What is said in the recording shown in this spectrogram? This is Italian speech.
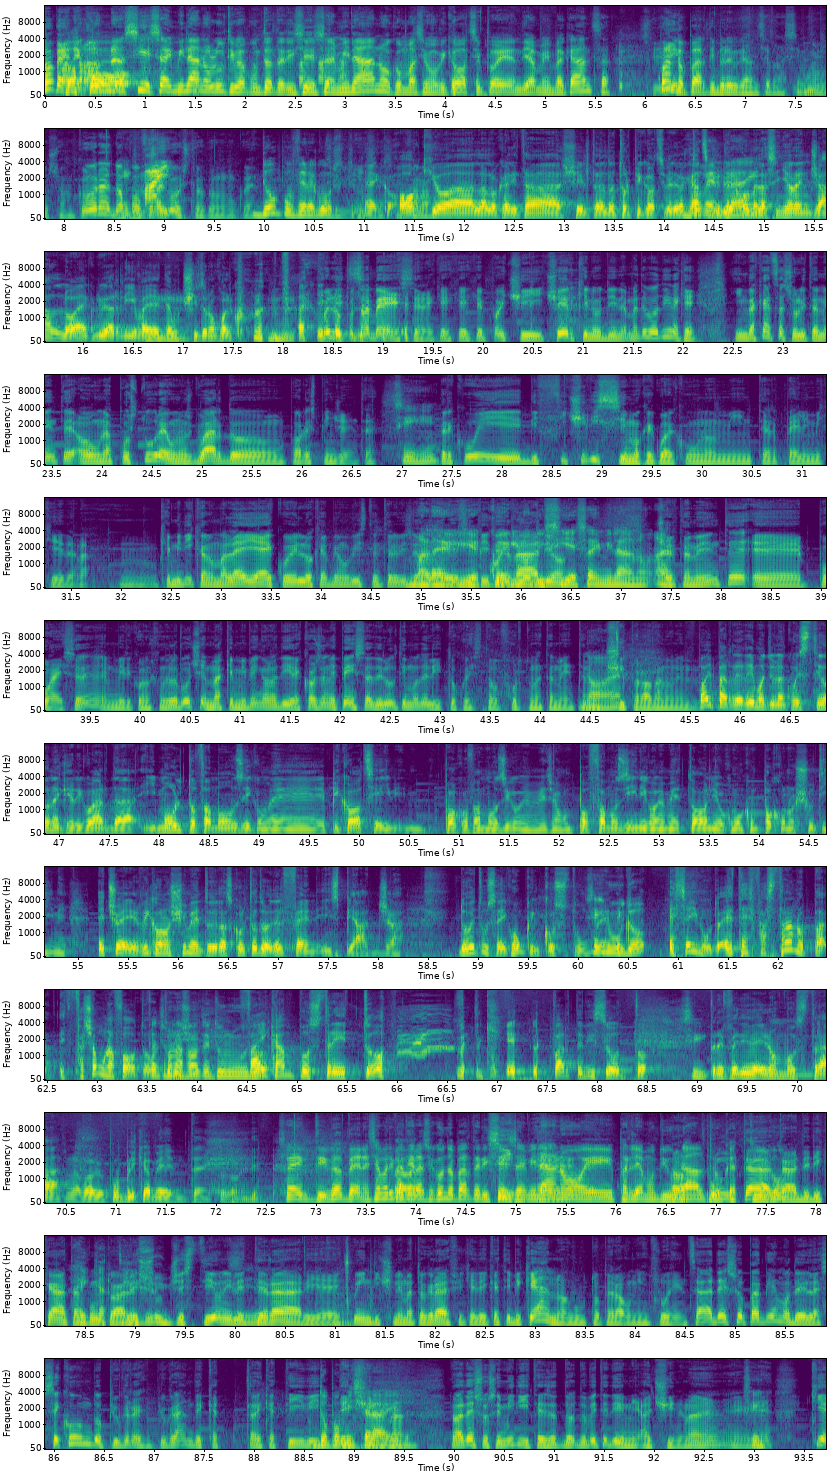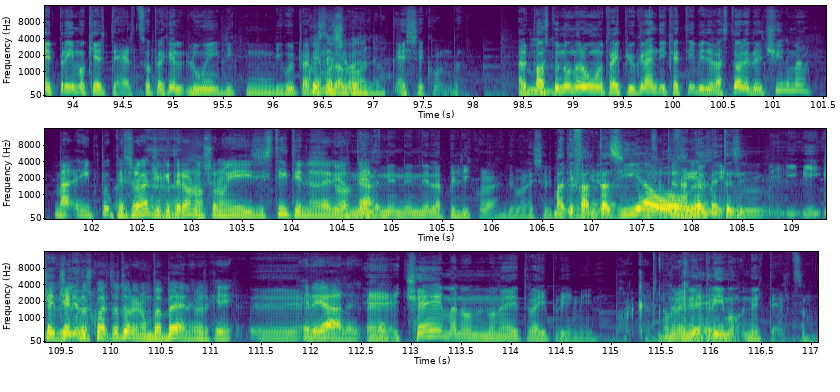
Va bene, No. con CSI Milano, l'ultima puntata di CSI Milano, con Massimo Picozzi, poi andiamo in vacanza. Quando parti per le vacanze, Massimo? Non lo so ancora, dopo Mai. Ferragosto comunque. Dopo Ferragosto. Ecco, occhio alla località scelta dal dottor Picozzi per le vacanze, Dove che lui è come la signora in giallo, eh, lui arriva e uccidono qualcuno. paese. Quello potrebbe essere, che, che- che poi ci cerchino di... Ma devo dire che in vacanza solitamente ho una postura e uno sguardo un po' respingente. Sì? Per cui è difficilissimo che qualcuno mi interpelli, mi chieda... Ma, mm, che mi dicano ma lei è quello che abbiamo visto in televisione Ma lei è quello di radio?" CSI Milano. Eh. Certamente, eh, può essere, mi riconoscono della voce, ma che mi vengano a dire cosa ne pensa dell'ultimo delitto, questo fortunatamente No, non eh. ci provano nemmeno. Poi parleremo di una questione che riguarda i molto famosi come Picozzi e i poco famosi come me, diciamo, un po' famosini come me e Tony o comunque un po' conosciutini, e cioè il riconoscimento dell'ascoltatore del fan in spiaggia. Dove tu sei comunque in costume Sei nudo. e, e sei nudo e te fa strano. pa- facciamo una foto. Faccio tu una dici, foto e tu nudo. Fai campo stretto perché la parte di sotto preferirei non mostrarla proprio pubblicamente. Ecco, come dire. Senti, va bene, siamo arrivati Vabbè. alla seconda parte di Sì, CSI Milano eh, e parliamo di un Allora, altro puntata cattivo. dedicata ai appunto alle cattivi. suggestioni Sì. letterarie e quindi cinematografiche dei cattivi che hanno avuto però un'influenza. Adesso parliamo del secondo più, gra- più grande ca- tra i cattivi Dopo del Mr. cinema. Hyde. No, adesso se mi dite, dovete dirmi al cinema eh, eh, Sì. chi è il primo, chi è il terzo, perché lui di, di cui parliamo Questo è il dopo- secondo. è il secondo. Al posto numero uno tra i più grandi cattivi della storia del cinema? Ma i personaggi che però non sono esistiti nella No, realtà. ne- ne- nella pellicola devono essere Ma di fantasia Di o fantasia. realmente sì? Mm, Cioè, Jack lo squartatore non va bene perché Eh, è reale. eh, c'è, ma non, non è tra i primi. Porca Non è Ok. nel primo, nel terzo.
